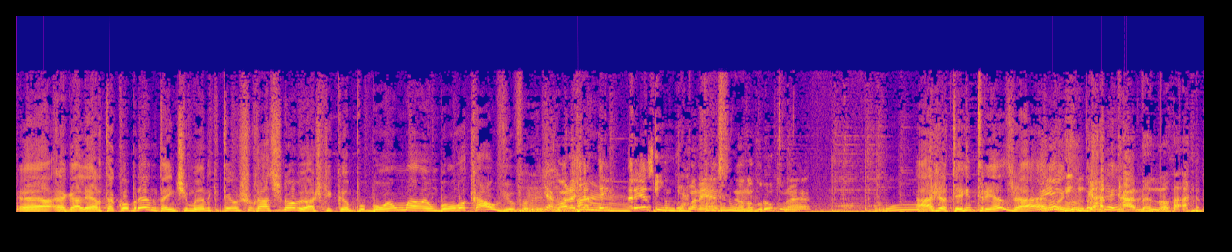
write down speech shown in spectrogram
é, a galera tá cobrando, tá intimando que tem um churrasco de novo. Eu acho que Campo Bom é, uma- é um bom local, viu, E Fabrício? agora já tem três engatado camponenses no grupo, né? Ah, já tem três já? Não, então tá. Engatada no ar.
